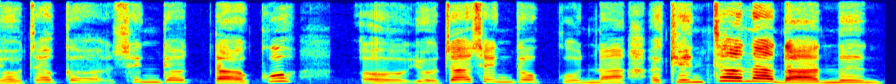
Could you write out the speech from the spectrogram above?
여자가 생겼다고? 어, 여자 생겼구나. 아, 괜찮아, 나는.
